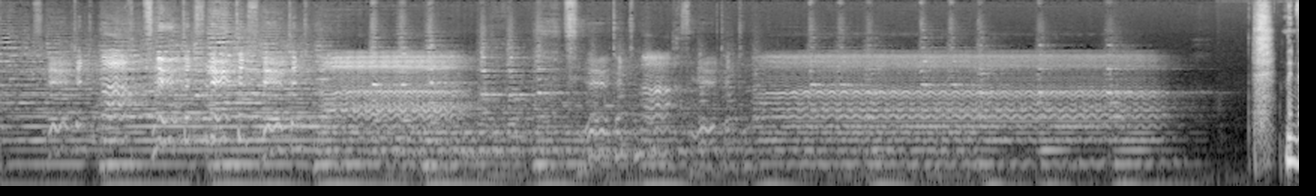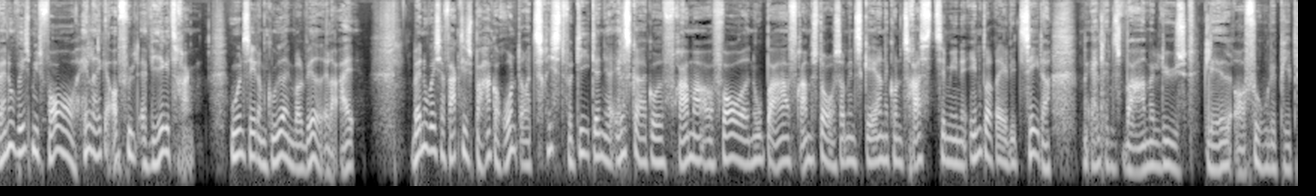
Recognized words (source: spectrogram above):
Men hvad nu hvis mit forår heller ikke er opfyldt af virketrang, uanset om Gud er involveret eller ej? Hvad nu hvis jeg faktisk bare går rundt og er trist, fordi den jeg elsker er gået fra mig, og foråret nu bare fremstår som en skærende kontrast til mine indre realiteter med al dens varme lys, glæde og fuglepip?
